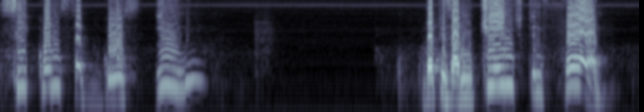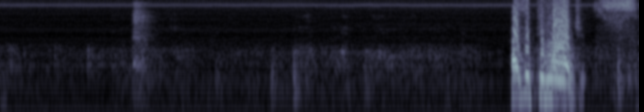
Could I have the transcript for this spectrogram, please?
sequence that goes in that is unchanged in form as it emerges.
